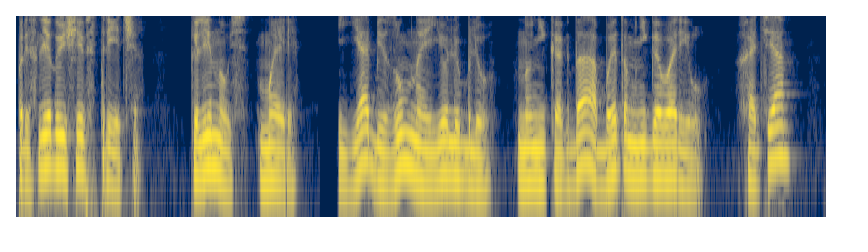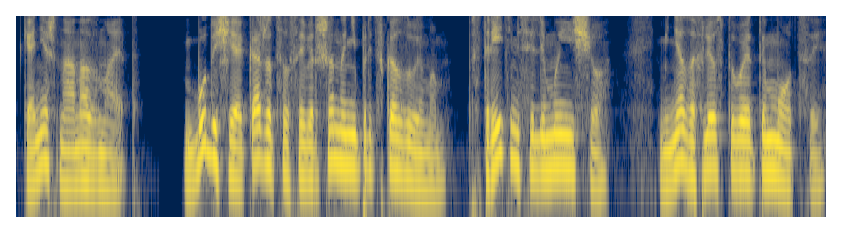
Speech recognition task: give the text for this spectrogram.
при следующей встрече. «Клянусь, Мэри, я безумно ее люблю, но никогда об этом не говорил. Хотя, конечно, она знает. Будущее кажется совершенно непредсказуемым. Встретимся ли мы еще? Меня захлестывают эмоции,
